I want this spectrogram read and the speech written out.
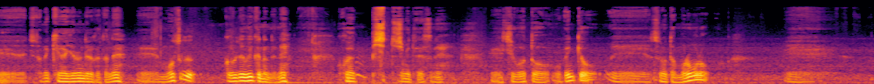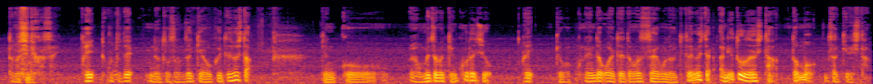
えーちょっとね、気が緩んでる方ね、えーもうすぐゴールデンウィークなんでね、ここはピシッと締めてですね、えー仕事、お勉強、えーその他もろもろ、えー楽しんでください。はい。ということで、港さんザッキーお送りいたしました。健康、お目覚め健康ラジオ。今日はこの辺で終わりたいと思います。最後までお聞きいただきましてありがとうございました。どうも、ザッキーでした。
